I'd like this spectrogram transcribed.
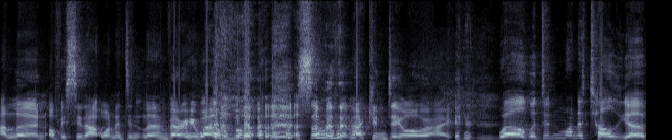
I learn. Obviously, that one I didn't learn very well, but some of them I can do all right. Well, we didn't want to tell you,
